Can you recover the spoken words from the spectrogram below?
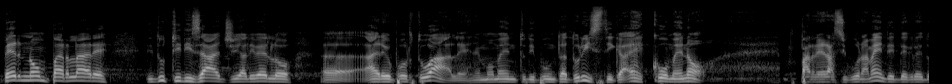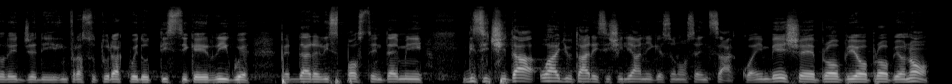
per non parlare di tutti i disagi a livello eh, aeroportuale nel momento di punta turistica e come no, parlerà sicuramente il decreto legge di infrastrutture acquedottistiche irrigue per dare risposte in termini di siccità o aiutare i siciliani che sono senza acqua. Invece proprio, proprio no,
